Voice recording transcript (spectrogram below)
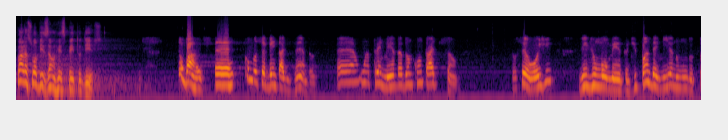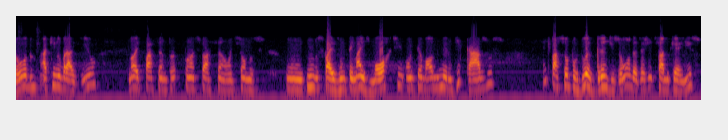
Qual a sua visão a respeito disso? Então, Barros, é, como você bem está dizendo, é uma tremenda uma contradição. Você hoje vive um momento de pandemia no mundo todo, aqui no Brasil, nós passando por, por uma situação onde somos um, um, dos países onde tem mais morte, onde tem o maior número de casos. A gente passou por duas grandes ondas, a gente sabe o que é isso.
